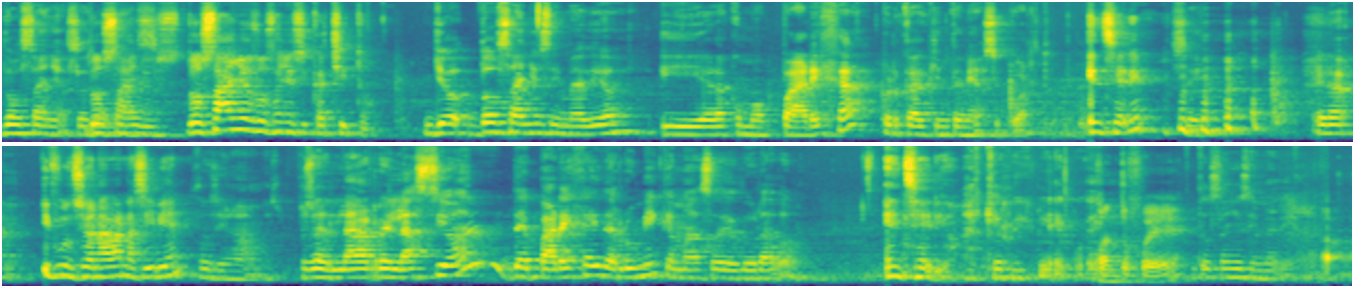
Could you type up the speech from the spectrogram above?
Dos años. es Dos más. años. Dos años, dos años y cachito. Yo dos años y medio y era como pareja, pero cada quien tenía su cuarto. ¿En serio? Sí. Era, ¿Y funcionaban así bien? funcionábamos. O sea, la relación de pareja y de roomie que más he durado. ¿En serio? Ay, qué horrible, güey. ¿Cuánto fue? Dos años y medio. Ah,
